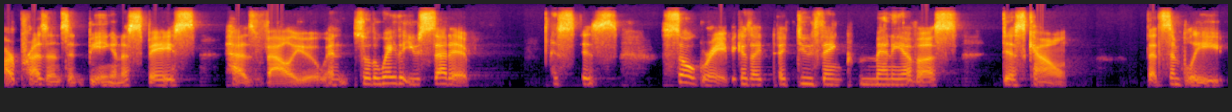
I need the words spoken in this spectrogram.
our presence and being in a space has value and so the way that you said it is is so great because i i do think many of us discount that simply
